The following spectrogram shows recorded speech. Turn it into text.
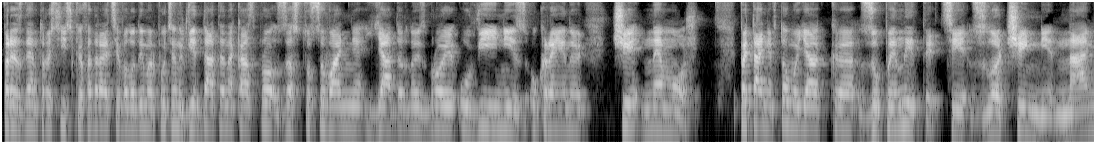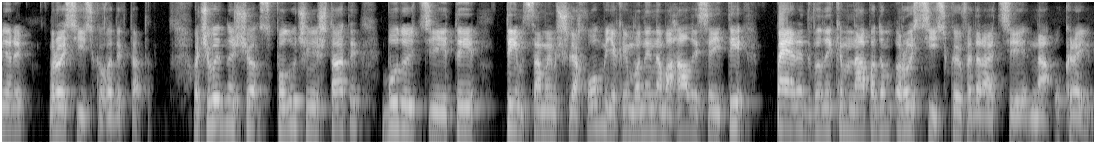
президент Російської Федерації Володимир Путін віддати наказ про застосування ядерної зброї у війні з Україною, чи не може. Питання в тому, як е, зупинити ці злочинні наміри російського диктатора. Очевидно, що Сполучені Штати будуть йти тим самим шляхом, яким вони намагалися йти перед великим нападом Російської Федерації на Україну.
